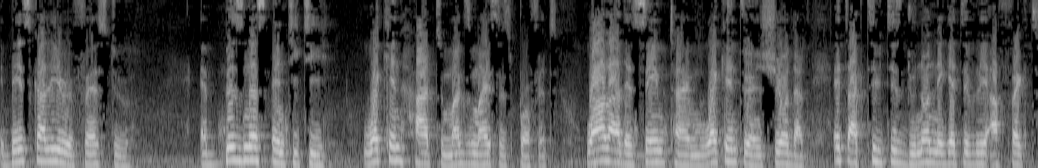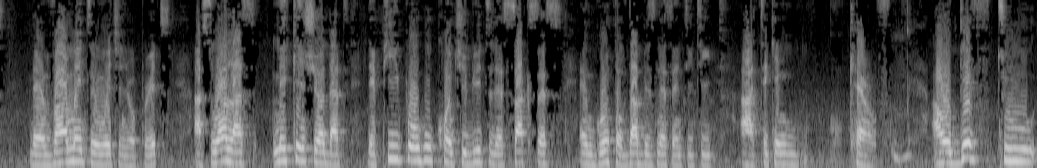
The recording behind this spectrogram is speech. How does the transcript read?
it basically refers to a business entity working hard to maximize its profit while at the same time working to ensure that its activities do not negatively affect the environment in which it operates, as well as making sure that the people who contribute to the success and growth of that business entity are taken care of. Mm -hmm. I will give two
